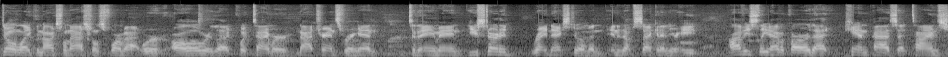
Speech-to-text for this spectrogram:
don't like the Knoxville Nationals format. We're all over the quick timer not transferring in to the A main. You started right next to him and ended up second in your heat. Obviously, you have a car that can pass at times.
